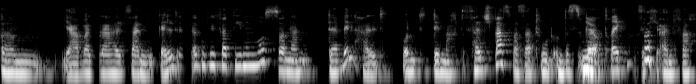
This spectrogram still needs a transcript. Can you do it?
ähm, ja, weil er halt sein Geld irgendwie verdienen muss, sondern der will halt und dem macht es halt Spaß, was er tut und das Ja. überträgt sich einfach.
